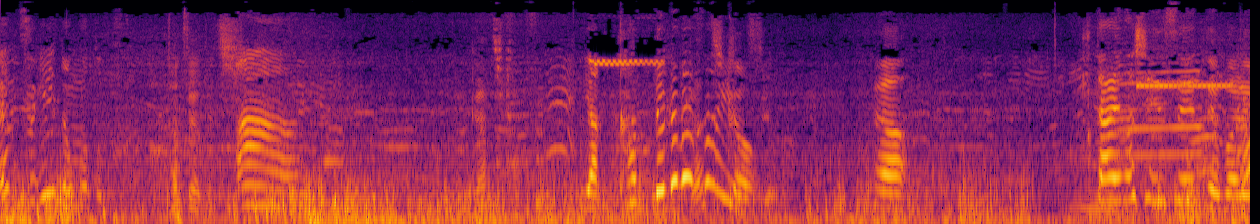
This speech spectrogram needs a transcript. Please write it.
え次どこと達也たち。あガチ勝つあいや買ってくだガさいよ。いや期待の新星って呼ばれる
